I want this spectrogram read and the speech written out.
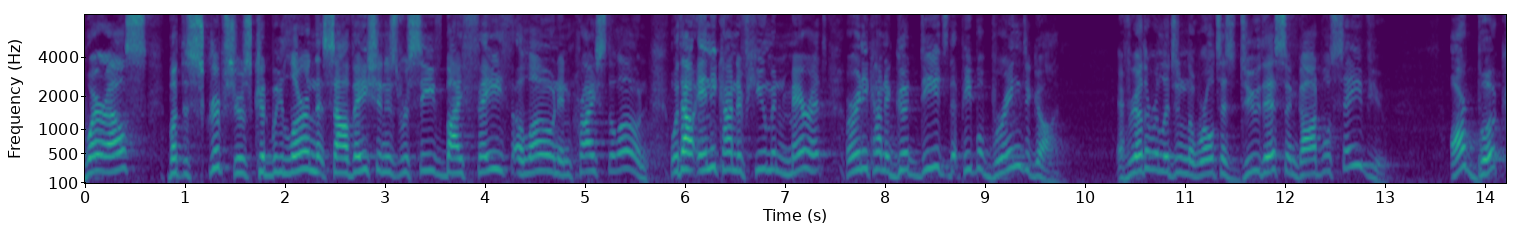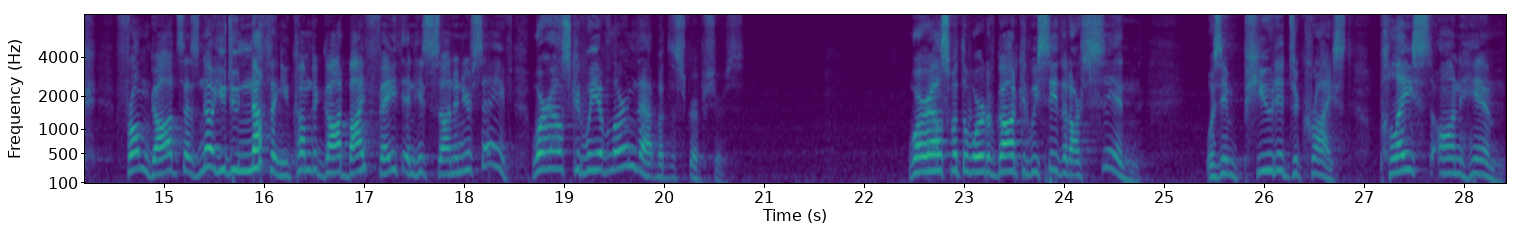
Where else but the scriptures could we learn that salvation is received by faith alone in Christ alone, without any kind of human merit or any kind of good deeds that people bring to God? Every other religion in the world says, do this and God will save you. Our book from God says, no, you do nothing. You come to God by faith in His Son and you're saved. Where else could we have learned that but the Scriptures? Where else but the Word of God could we see that our sin was imputed to Christ, placed on Him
